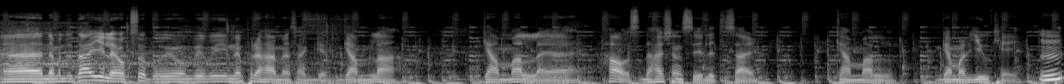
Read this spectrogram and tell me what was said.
Eh, nej men det där gillar jag också. Vi var inne på det här med så här gamla, gammal eh, house. Det här känns ju lite så här gammal, gammal UK. Mm.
